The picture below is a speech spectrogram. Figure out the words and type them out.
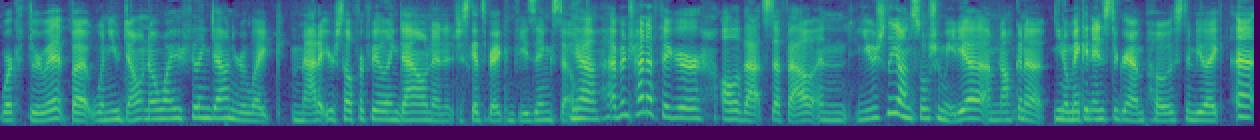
work through it. But when you don't know why you're feeling down, you're like mad at yourself for feeling down and it just gets very confusing. So, yeah, I've been trying to figure all of that stuff out. And usually on social media, I'm not gonna, you know, make an Instagram post and be like, eh,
